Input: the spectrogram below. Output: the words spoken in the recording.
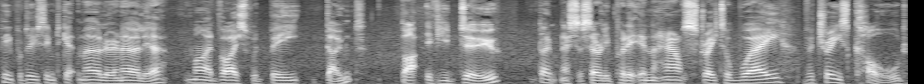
People do seem to get them earlier and earlier. My advice would be don't. But if you do, don't necessarily put it in the house straight away. If a tree's cold,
